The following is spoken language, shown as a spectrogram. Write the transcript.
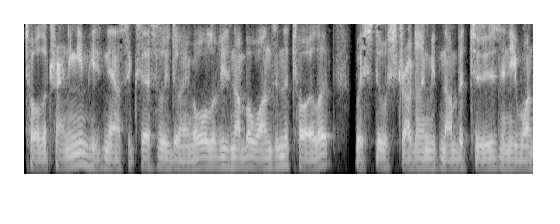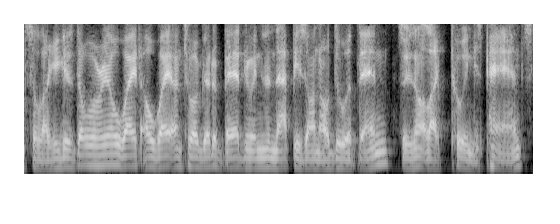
toilet training him. He's now successfully doing all of his number ones in the toilet. We're still struggling with number twos, and he wants to like. He goes, "Don't worry, I'll wait. I'll wait until I go to bed. And when the nappy's on, I'll do it then." So he's not like pooing his pants.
